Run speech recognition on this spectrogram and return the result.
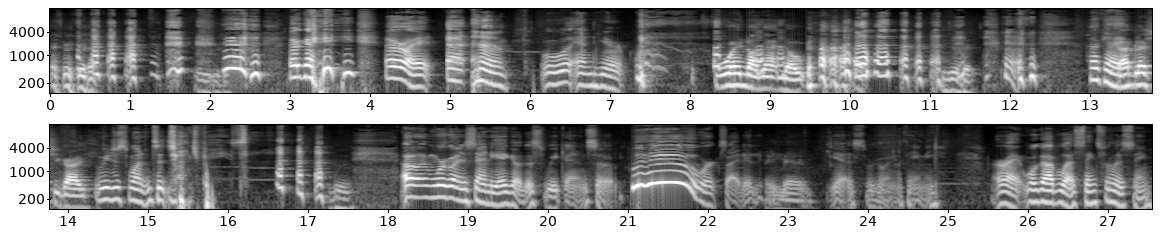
okay. All right. well, end here. We'll end on that note. Okay. God bless you guys. We just wanted to touch base. Mm-hmm. oh, and we're going to San Diego this weekend, so woohoo! We're excited. Amen. Yes, we're going with Amy. All right. Well, God bless. Thanks for listening.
